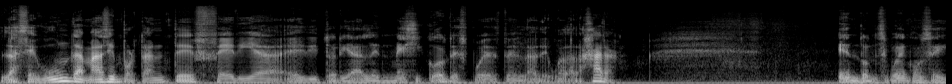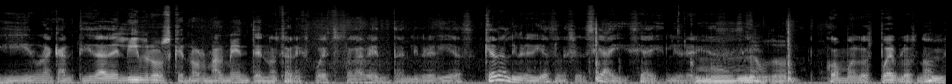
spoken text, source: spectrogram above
La segunda más importante feria editorial en México después de la de Guadalajara en donde se pueden conseguir una cantidad de libros que normalmente no están expuestos a la venta en librerías. ¿Quedan librerías en la ciudad? Sí hay, sí hay librerías. Como en los pueblos, ¿no?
